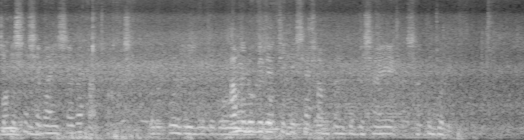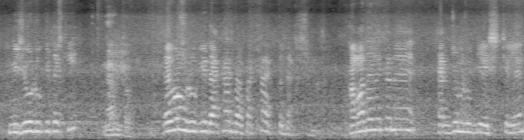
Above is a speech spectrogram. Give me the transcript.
চিকিৎসা সেবা হিসেবে কাজ করছি। আমি রোগীদের চিকিৎসা সংক্রান্ত বিষয়ে সাথে জড়িত। নিজেও রুগী দেখি। এবং রুগী দেখার ব্যাপারটা একটু দেখাশোনা। আমাদের এখানে একজন রুগী এসেছিলেন।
